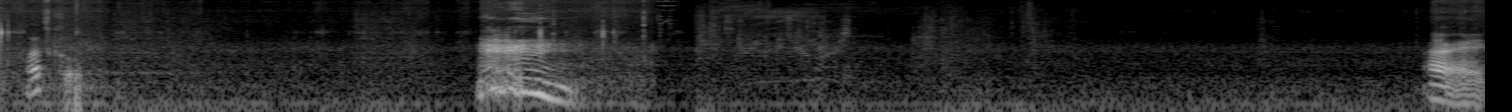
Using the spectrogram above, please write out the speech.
like Well, that's cool. Alright,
